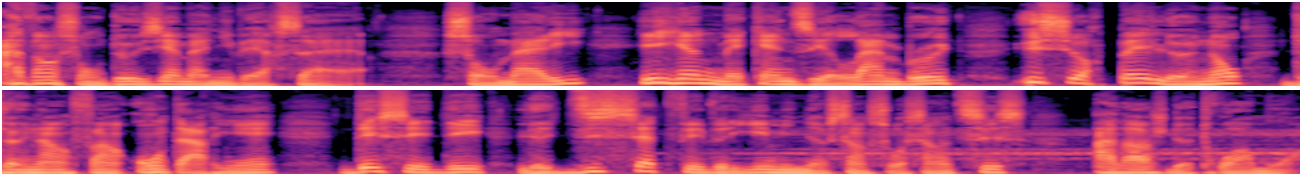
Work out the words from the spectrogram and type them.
avant son deuxième anniversaire. Son mari, Ian Mackenzie Lambert, usurpait le nom d'un enfant ontarien décédé le 17 février 1966 à l'âge de trois mois.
